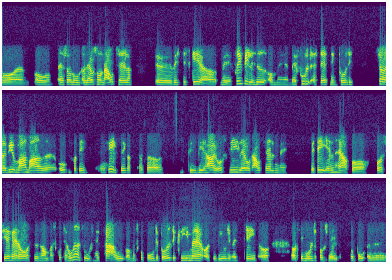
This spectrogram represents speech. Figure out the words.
og, og, og, altså nogle, at lave sådan nogle aftaler, øh, hvis det sker med frivillighed og med, med fuld erstatning på det, så er vi jo meget, meget øh, åbne åben for det. Øh, helt sikkert. Altså, vi, vi har jo også lige lavet aftalen med, med DN her for, for cirka et år siden om at skulle tage 100.000 hektar ud, hvor man skulle bruge det både til klima og til biodiversitet og, og til multifunktionel forbrug, øh,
